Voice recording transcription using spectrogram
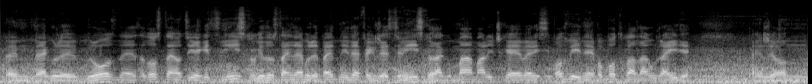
ten, akože rôzne sa dostane, hoci keď si nízko, keď dostane nebude predný defekt, že ste nízko, tak má maličké Hevery, si podvídne, popodkladá už a ide. Takže on,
